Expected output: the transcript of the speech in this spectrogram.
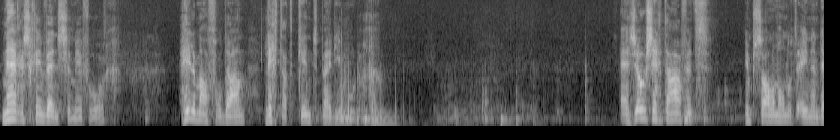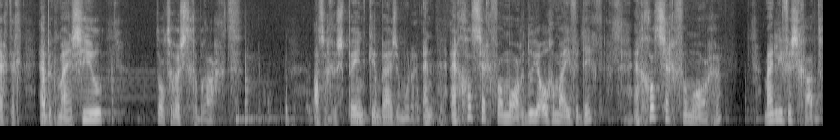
nergens geen wensen meer voor. Helemaal voldaan ligt dat kind bij die moeder. En zo zegt David in Psalm 131, heb ik mijn ziel tot rust gebracht. Als een gespeend kind bij zijn moeder. En, en God zegt vanmorgen, doe je ogen maar even dicht. En God zegt vanmorgen, mijn lieve schat,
